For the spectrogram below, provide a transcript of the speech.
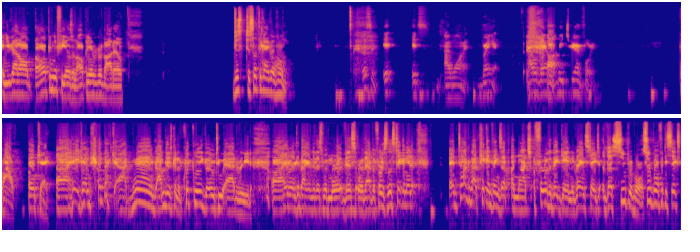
And you got all all up in your feels and all up in your bravado. Just just let the guy go home. Listen, it it's I want it. Bring it. Alabama, Uh, I'll be cheering for you. Wow. Okay. Uh, hey, can come back. Uh, I'm just going to quickly go to ad read. Uh, hey, we're going to come back into this with more this or that. But first, let's take a minute and talk about kicking things up a notch for the big game, the grand stage, the Super Bowl. Super Bowl 56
